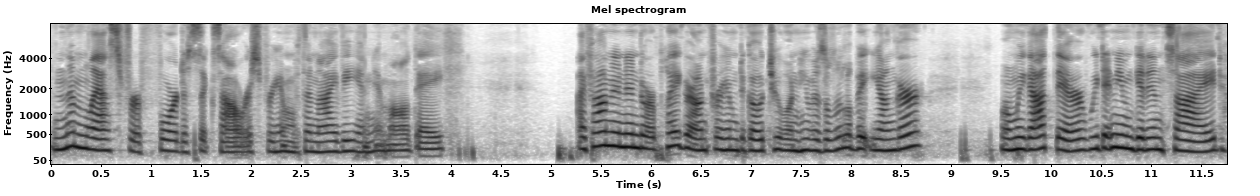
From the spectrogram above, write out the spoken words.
And them last for four to six hours for him with an IV in him all day. I found an indoor playground for him to go to when he was a little bit younger. When we got there, we didn't even get inside,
